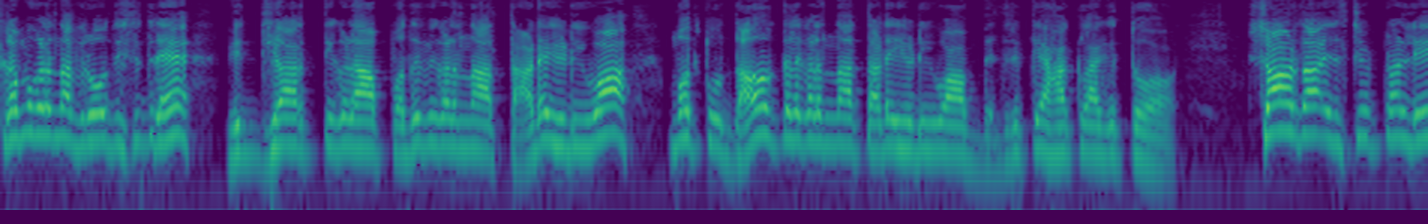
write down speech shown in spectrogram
ಕ್ರಮಗಳನ್ನು ವಿರೋಧಿಸಿದರೆ ವಿದ್ಯಾರ್ಥಿಗಳ ಪದವಿಗಳನ್ನು ತಡೆ ಹಿಡಿಯುವ ಮತ್ತು ದಾಖಲೆಗಳನ್ನು ತಡೆ ಹಿಡಿಯುವ ಬೆದರಿಕೆ ಹಾಕಲಾಗಿತ್ತು. ಶಾರದಾ ಇನ್ಸ್ಟಿಟ್ಯೂಟ್ನಲ್ಲಿ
